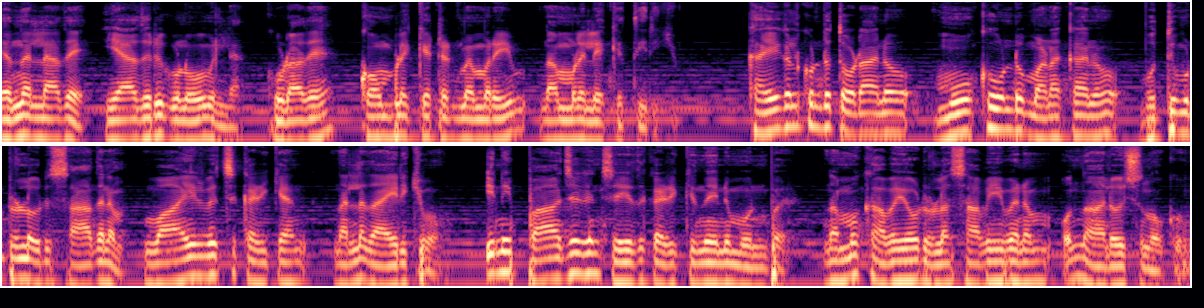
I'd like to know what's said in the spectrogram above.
എന്നല്ലാതെ യാതൊരു ഗുണവുമില്ല. കൂടാതെ കോംപ്ലിക്കേറ്റഡ് മെമ്മറിയും നമ്മളിലേക്ക് എത്തിയിരിക്കും. കൈകൾ കൊണ്ട് തൊടാനോ മൂക്ക് കൊണ്ട് മണക്കാനോ ബുദ്ധിമുട്ടുള്ള ഒരു സാധനം വായിൽ വെച്ച് കഴിക്കാൻ നല്ലതായിരിക്കുമോ? ഇനി പാചകം ചെയ്ത് കഴിക്കുന്നതിന് മുൻപ് നമുക്ക് അവയോടുള്ള സമീപനം ഒന്ന് ആലോചിച്ച് നോക്കൂ.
